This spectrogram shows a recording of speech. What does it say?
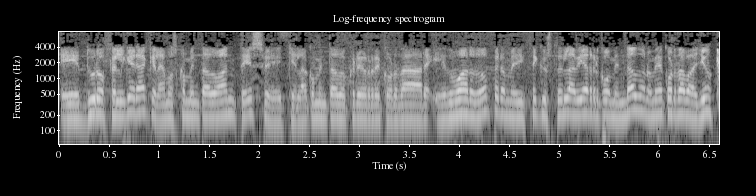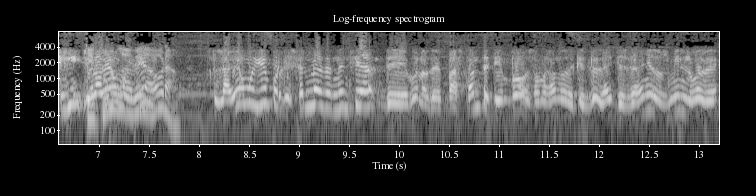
eh, Duro Felguera, que la hemos comentado antes, eh, que la ha comentado creo recordar Eduardo, pero me dice que usted la había recomendado, no me acordaba yo. Sí, yo la la ve ahora? La veo muy bien porque en una tendencia de, bueno, de bastante tiempo, estamos hablando de que desde el año 2009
